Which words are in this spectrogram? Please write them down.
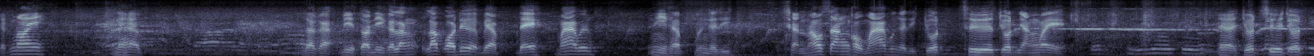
จากน้อยนะครับ แล้วก็นี่ตอนนี้กำลังรับออเดอร์แบบเดมาเบิ่งนี่ครับเพิ่นก็สิ ฉันเฮาสั่งเข้ามาเพิ่นก็สิจดชื่อจดหยังไว้ จดสีอยู่ซื้อเออจดชื่อจดสิ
